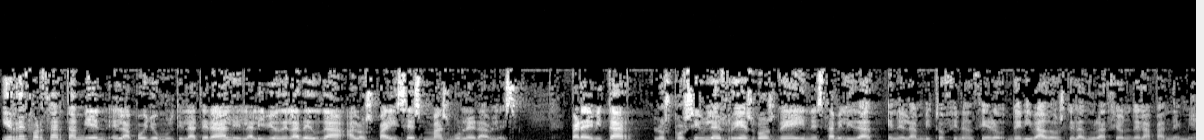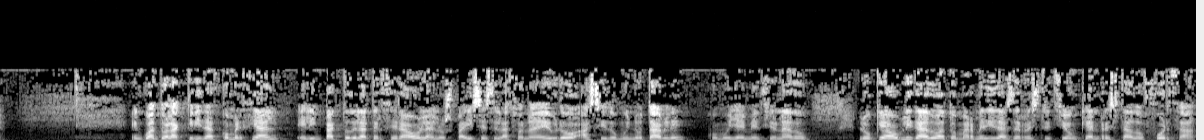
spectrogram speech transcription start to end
y reforzar también el apoyo multilateral y el alivio de la deuda a los países más vulnerables para evitar los posibles riesgos de inestabilidad en el ámbito financiero derivados de la duración de la pandemia. En cuanto a la actividad comercial, el impacto de la tercera ola en los países de la zona euro ha sido muy notable, como ya he mencionado, lo que ha obligado a tomar medidas de restricción que han restado fuerza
